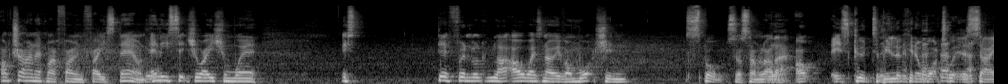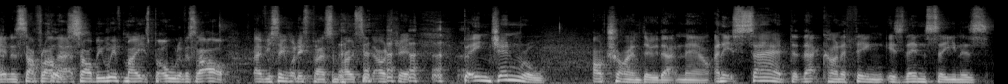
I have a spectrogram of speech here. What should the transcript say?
I'll try and have my phone face down. Any situation where it's different, like I always know if I'm watching sports or something like Yeah. that, oh, it's good to be looking at what Twitter's saying and stuff like that. So I'll be with mates, but all of us like, oh, have you seen what this person posted? Oh shit! But in general, I'll try and do that now, and it's sad that that kind of thing is then seen as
